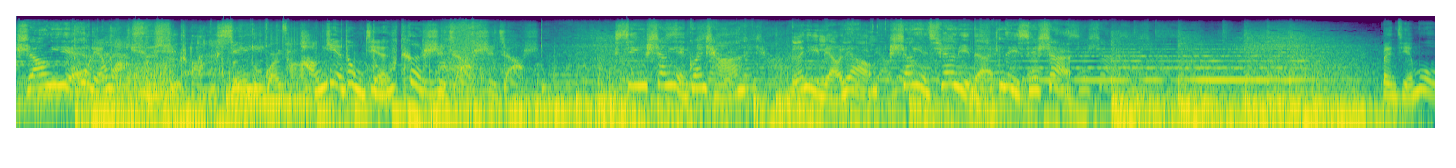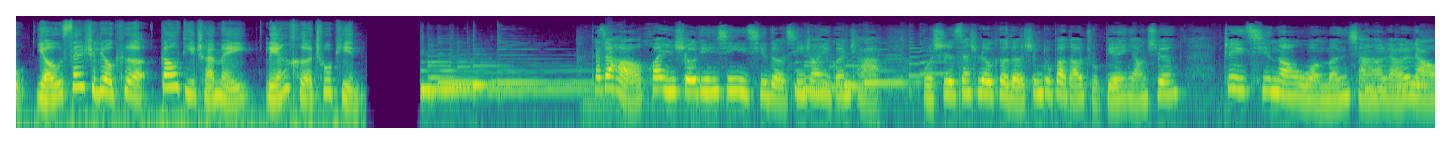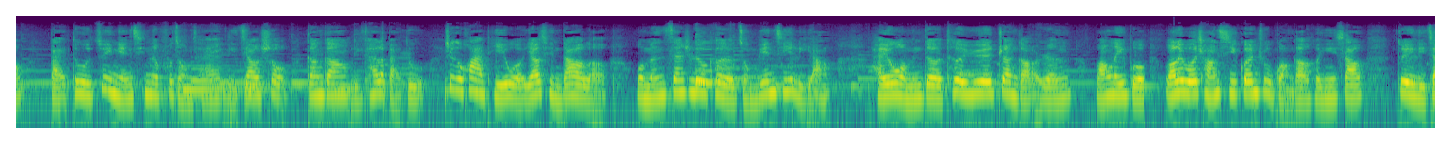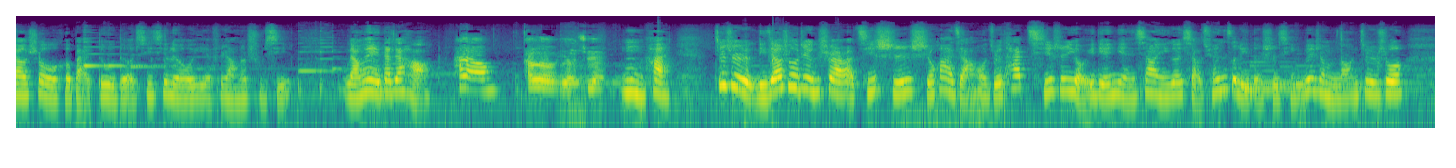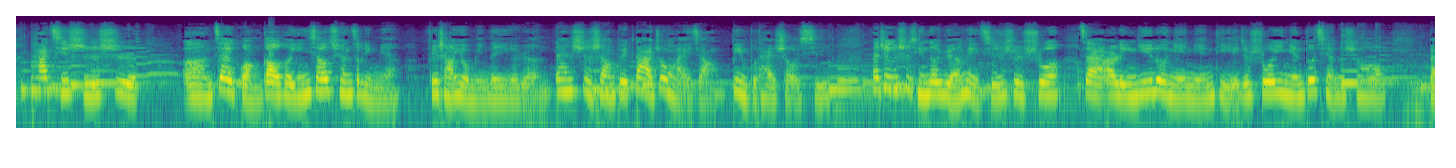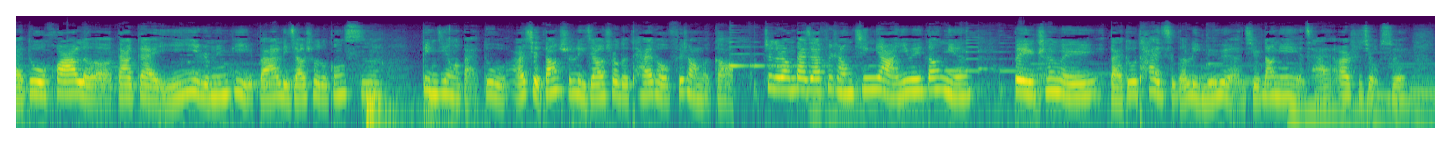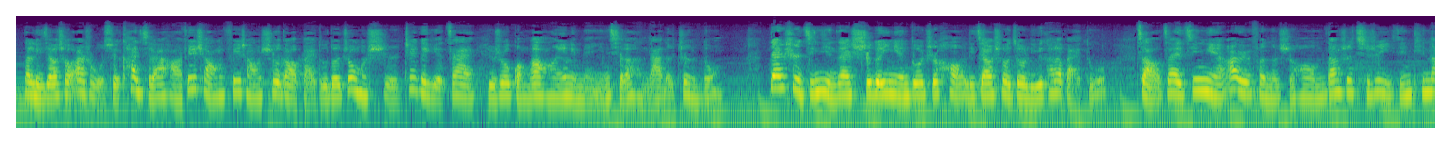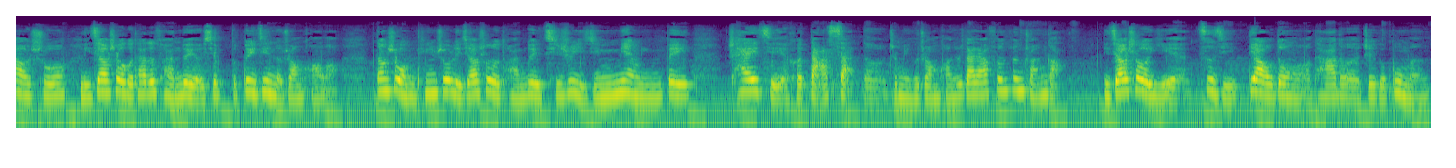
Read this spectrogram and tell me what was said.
商业、互联网趋势、深度观察、行业洞见、独特视角。视角。新商业观察，和你聊聊商业圈里的那些事儿。本节目由三十六氪高迪传媒联合出品。大家好，欢迎收听新一期的新商业观察，我是三十六氪的深度报道主编杨轩。这一期呢，我们想要聊一聊百度最年轻的副总裁李教授刚刚离开了百度这个话题。我邀请到了我们三十六氪的总编辑李阳，还有我们的特约撰稿人王雷博。王雷博长期关注广告和营销，对李教授和百度的信息流也非常的熟悉。两位大家好，Hello，Hello，杨轩，嗯，嗨。就是李教授这个事儿啊，其实实话讲，我觉得他其实有一点点像一个小圈子里的事情。为什么呢？就是说，他其实是，嗯，在广告和营销圈子里面非常有名的一个人，但事实上对大众来讲并不太熟悉。那这个事情的原委其实是说，在二零一六年年底，也就是说一年多前的时候，百度花了大概一亿人民币把李教授的公司。并进了百度，而且当时李教授的 title 非常的高，这个让大家非常惊讶，因为当年被称为百度太子的李明远，其实当年也才二十九岁，那李教授二十五岁，看起来好像非常非常受到百度的重视，这个也在比如说广告行业里面引起了很大的震动。但是仅仅在时隔一年多之后，李教授就离开了百度。早在今年二月份的时候，我们当时其实已经听到说李教授和他的团队有些不对劲的状况了。当时我们听说李教授的团队其实已经面临被拆解和打散的这么一个状况，就是大家纷纷转岗，李教授也自己调动了他的这个部门。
